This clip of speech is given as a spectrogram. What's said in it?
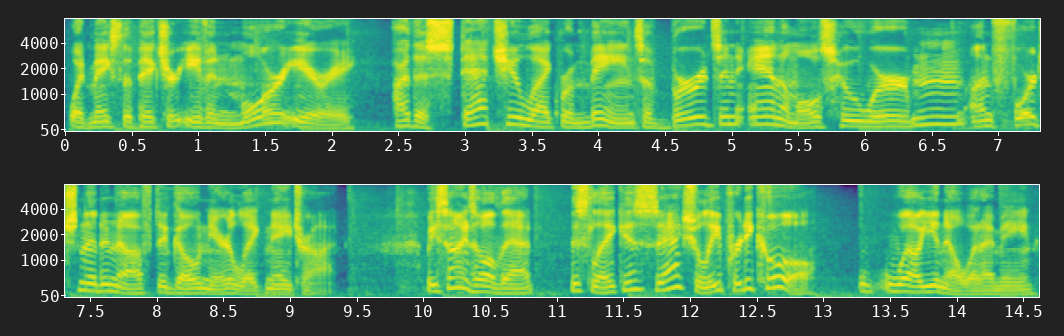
What makes the picture even more eerie are the statue-like remains of birds and animals who were mm, unfortunate enough to go near Lake Natron. Besides all that, this lake is actually pretty cool. Well, you know what I mean.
